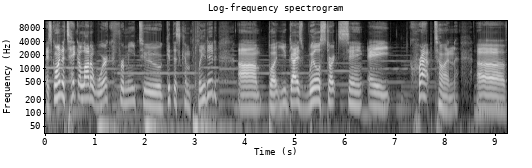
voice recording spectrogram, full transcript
it's going to take a lot of work for me to get this completed, um, but you guys will start seeing a crap ton of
